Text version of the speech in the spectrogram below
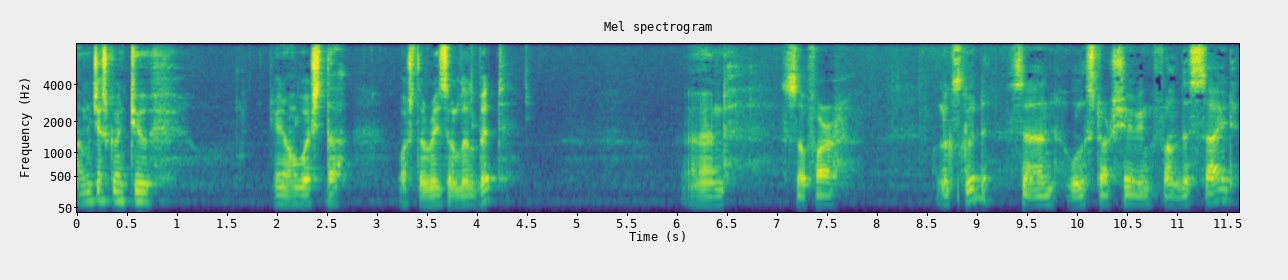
I'm just going to you know wash the wash the razor a little bit. And so far looks good. So we'll start shaving from this side.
